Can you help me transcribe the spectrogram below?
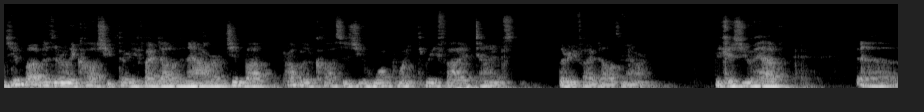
Jim Bob doesn't really cost you thirty five dollars an hour. Jim Bob probably costs you one point three five times thirty five dollars an hour because you have uh,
